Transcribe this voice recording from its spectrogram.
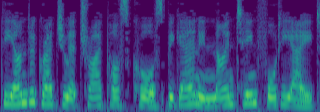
The undergraduate Tripos course began in 1948.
